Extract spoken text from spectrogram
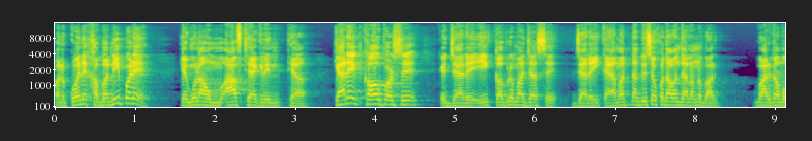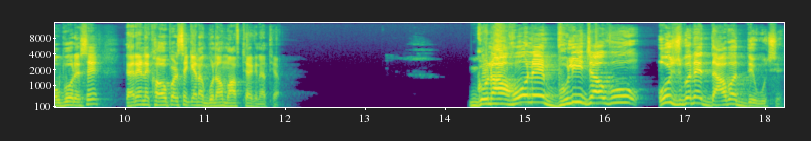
પણ કોઈને ખબર નહીં પડે કે ગુનાહો માફ થયા કે નહીં થયા. ક્યારે ખબર પડશે કે જ્યારે એ કબ્રમાં જશે, જ્યારે એ કયામતના દિવસે ખુદાવંદ આલમનો બાર, બારગામાં ઊભો રહેશે, ત્યારે એને ખબર પડશે કે એના ગુનાહ માફ થયા કે ના થયા. ગુનાહોને ભૂલી જવું ઉજબને દાવત દેવું છે.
